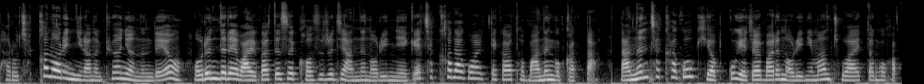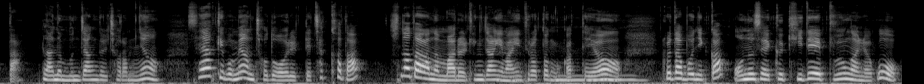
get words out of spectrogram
바로 착한 어린이라는 표현이었는데요. 어른들의 말과 뜻을 거스르지 않는 어린이에게 착하다고 할 때가 더 많은 것 같다. 나는 착 하고 귀엽고 예절 바른 어린이만 좋아했던 것 같다. 라는 문장들처럼요. 생각해보면 저도 어릴 때 착하다. 순하다라는 말을 굉장히 많이 들었던 것 같아요. 그러다 보니까 어느새 그 기대에 부응하려고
